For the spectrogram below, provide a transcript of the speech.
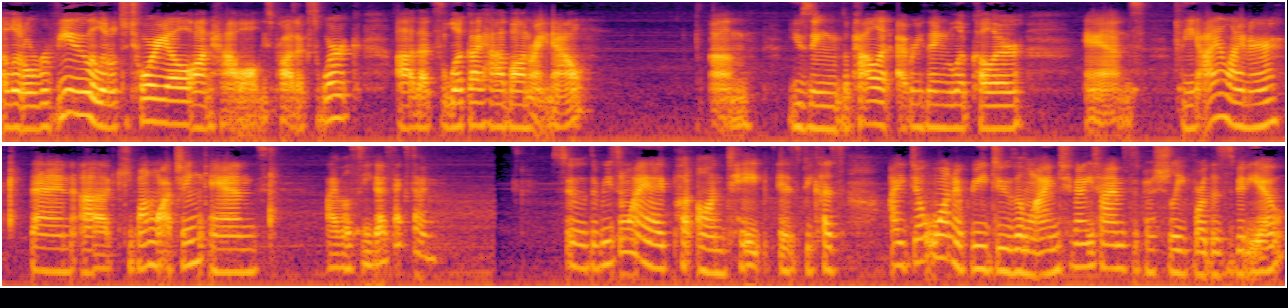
a little review, a little tutorial on how all these products work, uh, that's the look I have on right now. Um, using the palette, everything, the lip color, and the eyeliner, then uh, keep on watching and I will see you guys next time. So the reason why I put on tape is because I don't want to redo the line too many times, especially for this video,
